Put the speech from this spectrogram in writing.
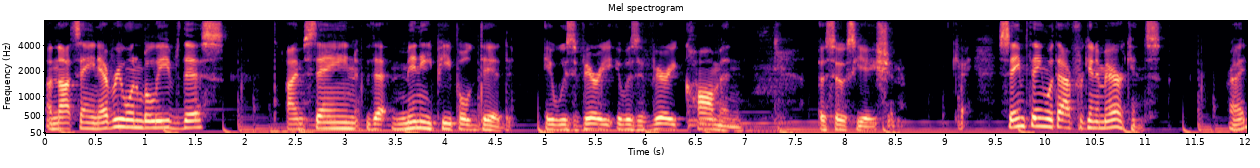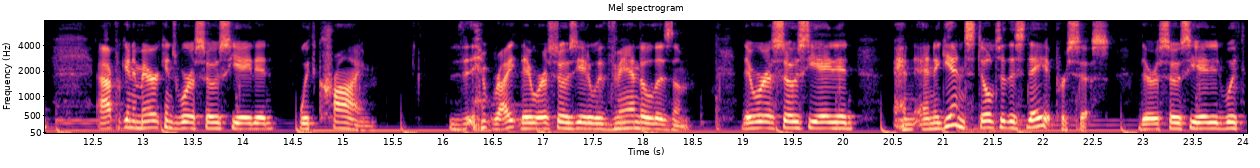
I'm not saying everyone believed this. I'm saying that many people did. It was very it was a very common association. Okay. Same thing with African Americans, right? African Americans were associated with crime, right? They were associated with vandalism. They were associated and and again still to this day it persists. They're associated with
